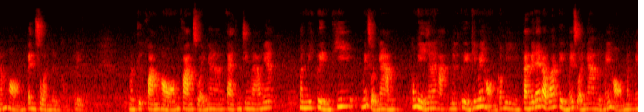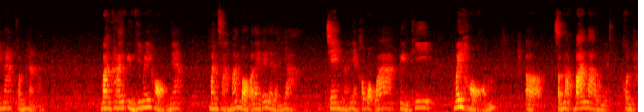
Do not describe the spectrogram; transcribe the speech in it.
น้ำหอมเป็นส่วนหนึ่งของกลิ่น มันคือความหอมความสวยงาม แต่จริง ๆแล้วเนี่ย มันมีกลิ่นที่ไม่สวยงามก็มีใช่ไหมคะหรือกลิ่นที่ไม่หอมก็มี แต่ไม่ได้แปลว่ากลิ่นไม่สวยงามหรือไม่หอมมันไม่น่าค้นหา บางครั้งกลิ่นที่ไม่หอมเนี่ย มันสามารถบอกอะไรได้หลาย ๆ อย่าง เช่นนะอย่างเขาบอกว่ากลิ่นที่ไม่หอมออสำหรับบ้านเราเนี่ยคนไท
